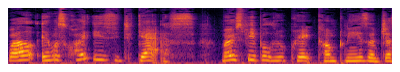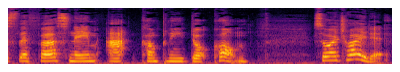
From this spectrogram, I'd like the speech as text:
well, it was quite easy to guess. Most people who create companies are just their first name at company.com. So I tried it.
